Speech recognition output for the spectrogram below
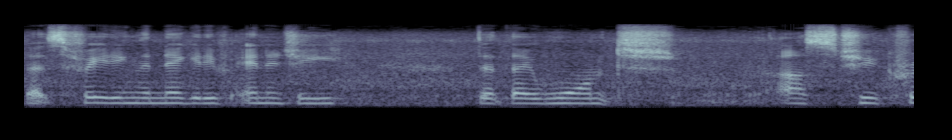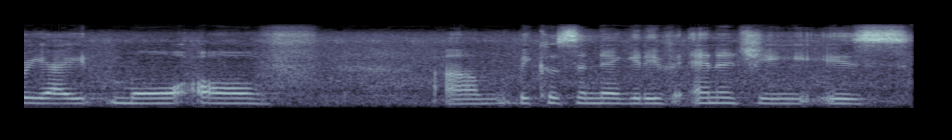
that's feeding the negative energy that they want us to create more of um, because the negative energy is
